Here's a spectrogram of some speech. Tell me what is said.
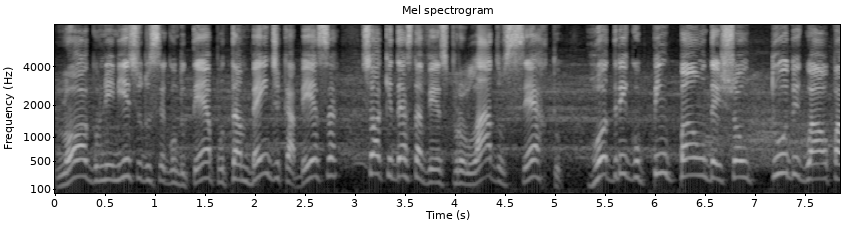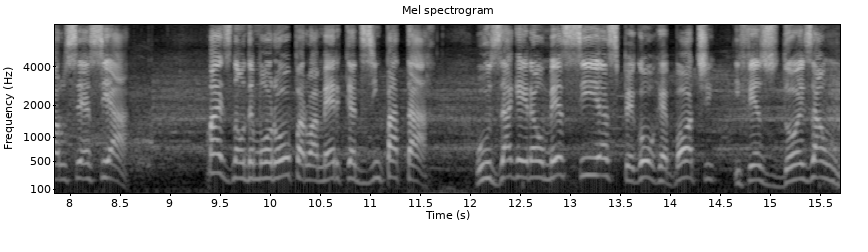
Logo no início do segundo tempo, também de cabeça, só que desta vez para o lado certo, Rodrigo Pimpão deixou tudo igual para o CSA mas não demorou para o América desempatar. O zagueirão Messias pegou o rebote e fez 2 a 1.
